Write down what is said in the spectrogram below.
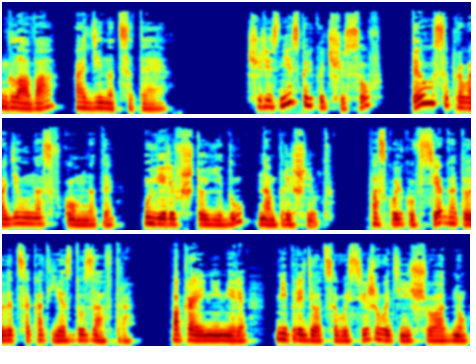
Глава одиннадцатая. Через несколько часов Тео сопроводил нас в комнаты, уверив, что еду нам пришлют, поскольку все готовятся к отъезду завтра. По крайней мере, не придется высиживать еще одну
